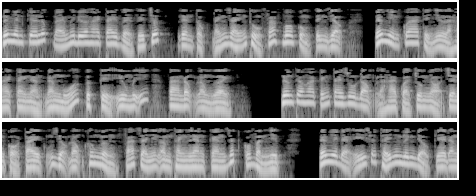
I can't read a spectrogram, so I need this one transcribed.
Nữ nhân kia lúc này mới đưa hai tay về phía trước, liên tục đánh ra những thủ pháp vô cùng tinh diệu. Nếu nhìn qua thì như là hai tay nàng đang múa cực kỳ yêu mỹ và động lòng người. Nương theo hai cánh tay du động là hai quả chuông nhỏ trên cổ tay cũng diệu động không ngừng, phát ra những âm thanh len keng rất có vần nhịp. Nếu như để ý sẽ thấy những linh điểu kia đang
